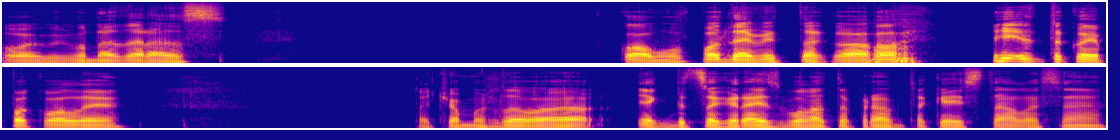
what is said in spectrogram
Ой, вона зараз в кому впаде від такого. І такої поколи. То що, можливо, якби це Грейс була, то прям таке і сталося.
